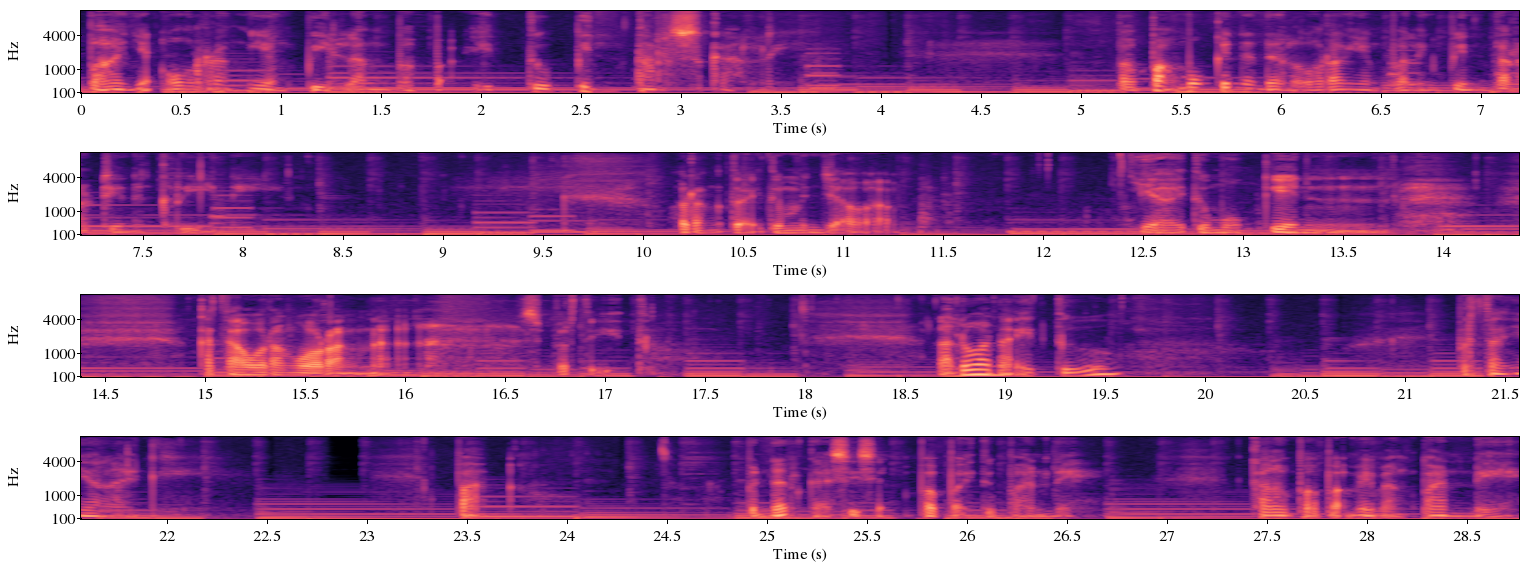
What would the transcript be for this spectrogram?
Banyak orang yang bilang Bapak itu pintar sekali. Bapak mungkin adalah orang yang paling pintar di negeri ini. Orang tua itu menjawab, ya itu mungkin kata orang-orang nak seperti itu. Lalu anak itu bertanya lagi, Pak, benar gak sih Bapak itu pandai? Kalau Bapak memang pandai,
